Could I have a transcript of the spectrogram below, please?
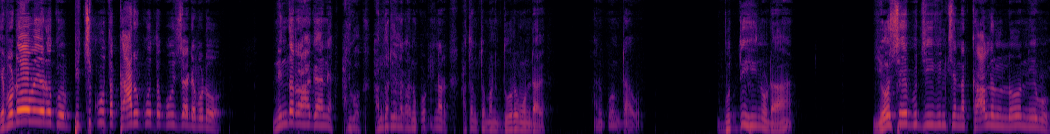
ఎవడో వేడొక పిచ్చి కూత కారు కూత కూసాడు ఎవడో. నింద రాగానే అదిగో అందరూ ఇలాగ అనుకుంటున్నారు అతనితో మనం దూరం ఉండాలి. అనుకుంటావు. బుద్ధిహీనుడా యోసేపు జీవించిన కాలంలో నీవు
